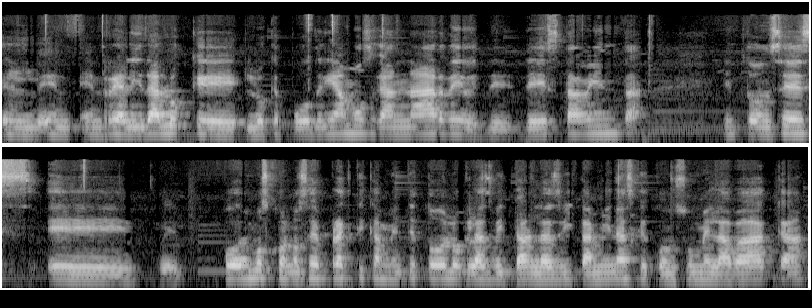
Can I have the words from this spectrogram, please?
en, realidad lo que, lo que podríamos ganar de, esta venta. Entonces, eh, podemos conocer prácticamente todo lo que las, las vitaminas que consume la vaca.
